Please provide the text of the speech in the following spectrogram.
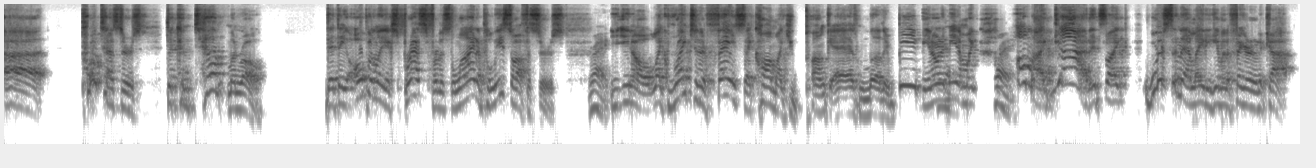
uh, protesters the contempt monroe that they openly expressed for this line of police officers right. you, you know, like right to their face, they call them like you punk ass mother beep. You know what I mean? I'm like, Right. oh my god, it's like worse than that lady giving a finger to the cop.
